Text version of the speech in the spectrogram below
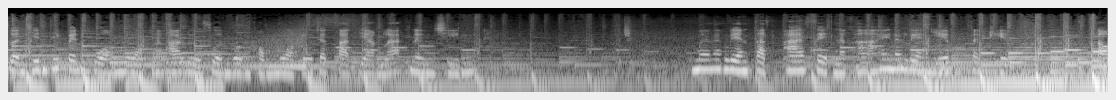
ส่วนชิ้นที่เป็นหัวหมวกนะคะ หรือส่วนบนของหมวกเราจะตัดอย่างละ 1 ชิ้น เมื่อนักเรียนตัดผ้าเสร็จนะคะ ให้นักเรียนเย็บตะเข็บต่อ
